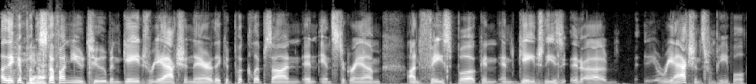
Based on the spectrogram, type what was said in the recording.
uh, they could put the stuff on youtube and gauge reaction there they could put clips on in instagram on facebook and, and gauge these uh, reactions from people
